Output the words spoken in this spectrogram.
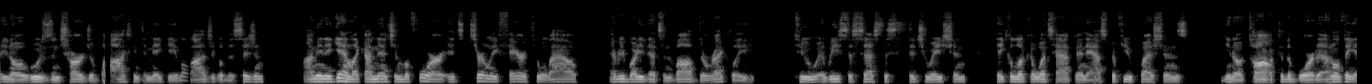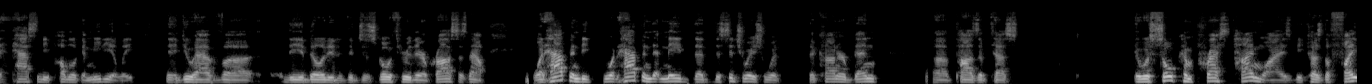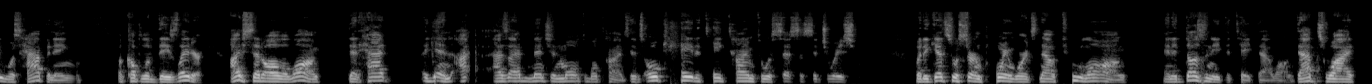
you know, who's in charge of boxing to make a logical decision. I mean, again, like I mentioned before, it's certainly fair to allow everybody that's involved directly to at least assess the situation, take a look at what's happened, ask a few questions, you know, talk to the board. I don't think it has to be public immediately. They do have uh, the ability to, to, just go through their process. Now, what happened? What happened that made the, the situation with the Conor Benn uh, positive test? It was so compressed time wise because the fight was happening a couple of days later. I've said all along that had again, I, as I've mentioned multiple times, it's okay to take time to assess a situation, but it gets to a certain point where it's now too long, and it doesn't need to take that long. That's why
